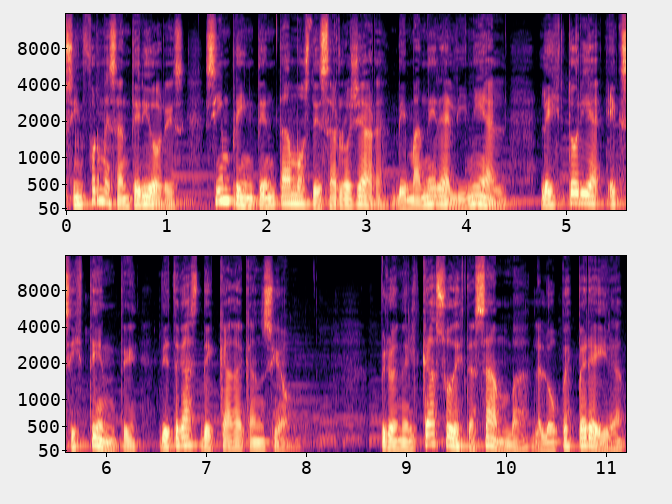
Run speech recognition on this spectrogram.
los informes anteriores siempre intentamos desarrollar de manera lineal la historia existente detrás de cada canción. Pero en el caso de esta samba, la López Pereira,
